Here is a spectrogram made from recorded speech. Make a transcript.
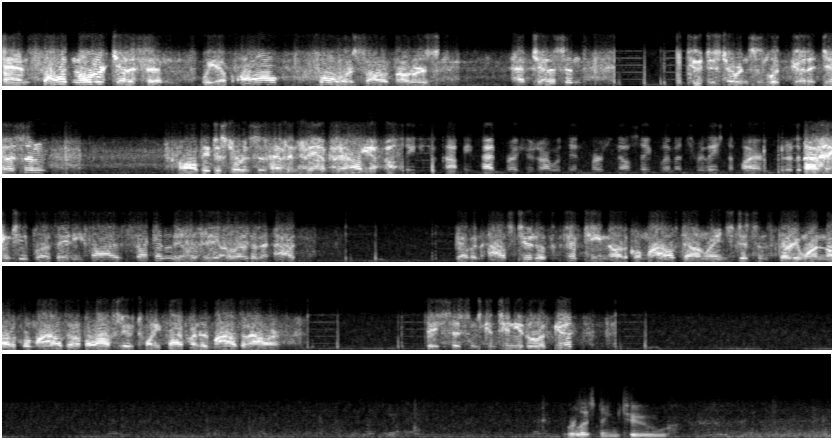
And solid motor jettison. We have all four solid motors have jettisoned. Two disturbances look good at jettison. All the disturbances have been damped out. PFL 82 copy. Pad pressures are within personnel safe limits. Release the fire Passing T plus 85 seconds. The vehicle has an out. We have an altitude of 15 nautical miles, downrange distance 31 nautical miles, and a velocity of 2,500 miles an hour. Base systems continue to look good. We're listening to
